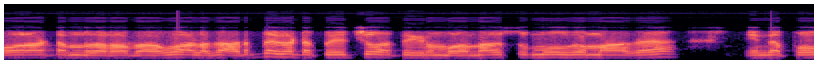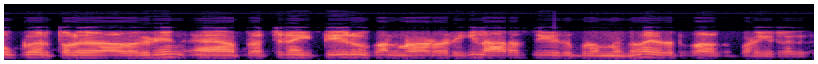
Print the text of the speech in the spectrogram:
போராட்டம் தொடர்பாகவோ அல்லது அடுத்த கட்ட பேச்சுவார்த்தைகள் மூலமாக சுமூகமாக இந்த போக்குவரத்து தொழிலாளர்களின் பிரச்சனைக்கு தீர்வு காண நடவடிக்கையில் அரசு ஈடுபடும் என்று எதிர்பார்க்கப்படுகிறது.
